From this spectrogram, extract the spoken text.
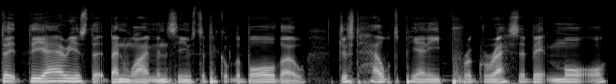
the the areas that Ben Whiteman seems to pick up the ball though just helped PNE progress a bit more.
